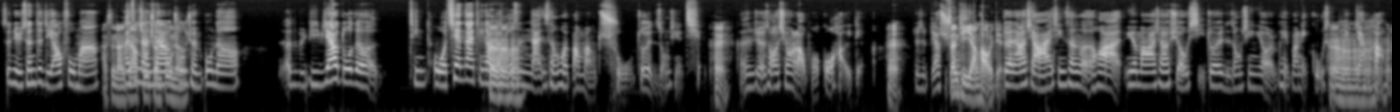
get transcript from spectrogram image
是女生自己要付吗？还是男生要出是男生要全部呢？出全部呢？呃，比比比较多的听，我现在听到比较多是男生会帮忙出坐月子中心的钱，嘿，可能觉得说希望老婆过好一点嘛，嘿，就是比较身体养好一点，对，然后小孩新生儿的话，因为妈妈需要休息，坐月子中心有人可以帮你顾，什么也比较好。嗯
